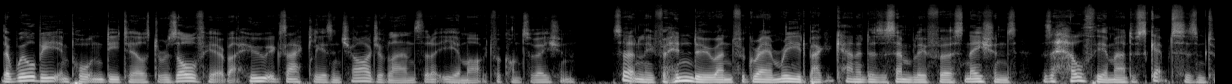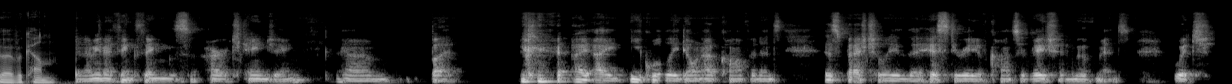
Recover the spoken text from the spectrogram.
There will be important details to resolve here about who exactly is in charge of lands that are earmarked for conservation. Certainly, for Hindou and for Graham Reid back at Canada's Assembly of First Nations, there's a healthy amount of scepticism to overcome. I mean, I think things are changing, um, but I, I, equally don't have confidence, especially the history of conservation movements, which,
